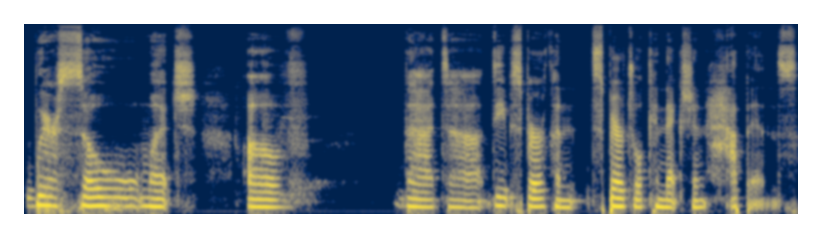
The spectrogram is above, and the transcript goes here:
where so much of that uh, deep spiritual connection happens.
